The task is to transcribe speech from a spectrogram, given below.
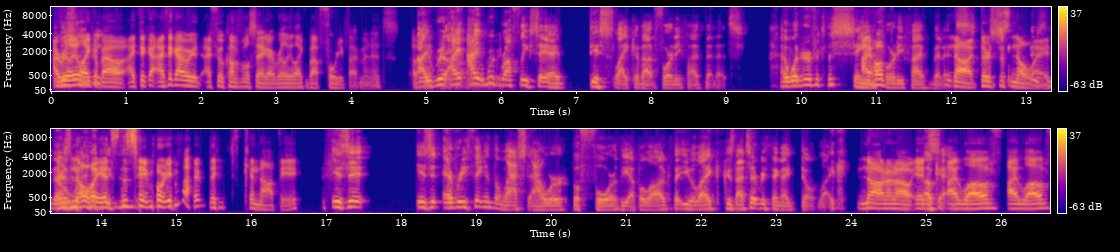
I really like movie- about I think I think I would I feel comfortable saying I really like about 45 minutes. I that re- I I movie. would roughly say I dislike about 45 minutes. I wonder if it's the same I hope- 45 minutes. No, there's just no There's way. no There's no way way. it's the same 45. They cannot be. Is it is it everything in the last hour before the epilogue that you like? Because that's everything I don't like. No, no, no. It's Okay. I love I love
